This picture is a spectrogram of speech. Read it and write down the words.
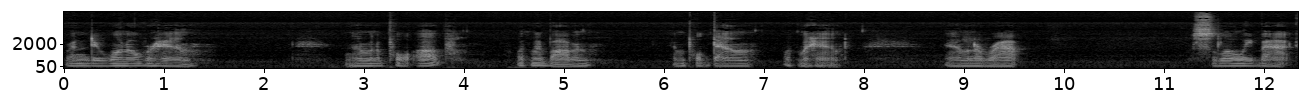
we're going to do one overhand. I'm going to pull up with my bobbin and pull down with my hand. And I'm going to wrap slowly back.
